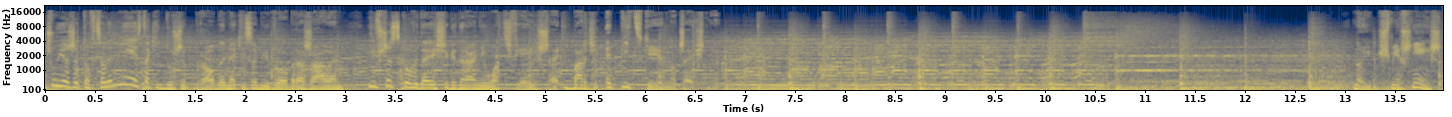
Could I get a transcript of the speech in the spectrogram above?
czuję, że to wcale nie jest taki duży problem, jaki sobie wyobrażałem i wszystko wydaje się generalnie łatwiejsze i bardziej epickie jednocześnie. No i śmieszniejsze.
